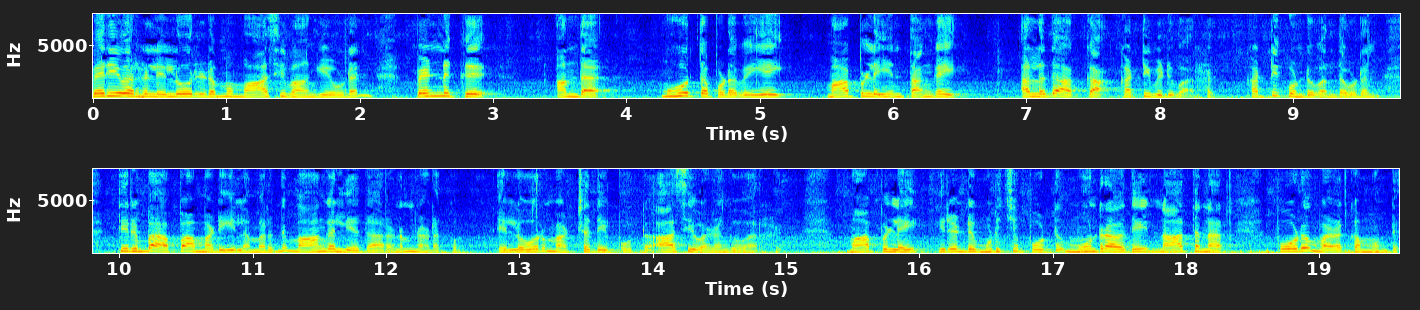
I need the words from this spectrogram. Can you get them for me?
பெரியவர்கள் எல்லோரிடமும் ஆசி வாங்கியவுடன் பெண்ணுக்கு அந்த முகூர்த்த புடவையை மாப்பிள்ளையின் தங்கை அல்லது அக்கா கட்டி விடுவார்கள் கட்டி கொண்டு வந்தவுடன் திரும்ப அப்பா மடியில் அமர்ந்து மாங்கல்ய தாரணம் நடக்கும். எல்லோரும் அச்சதை போட்டு ஆசி வழங்குவார்கள். மாப்பிள்ளை இரண்டு முடிச்சு போட்டு மூன்றாவதை நாத்தனார் போடும் வழக்கம் உண்டு.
